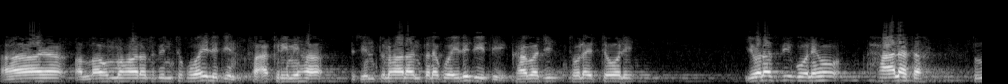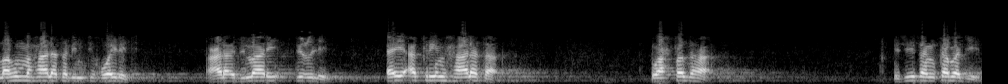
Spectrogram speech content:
آية. اللهم حالة بنت خويلد فأكرمها. سنتن حالة أنت لكويلديتي كابجي تولا إتئولي يونس بيقونه حالته. اللهم حالة بنت خويلد على إدمار فعلي. أي أكرم حالته. واحفظها. إسيسا كبجي.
